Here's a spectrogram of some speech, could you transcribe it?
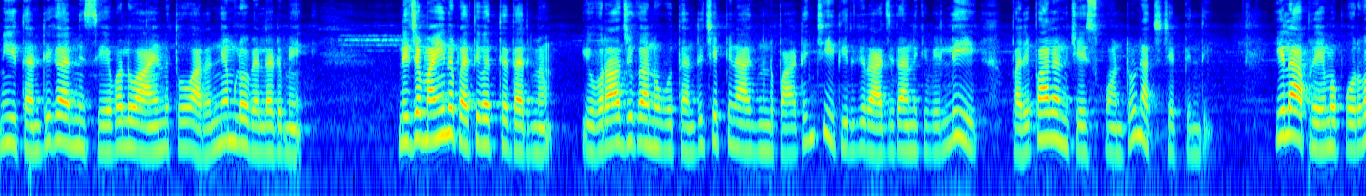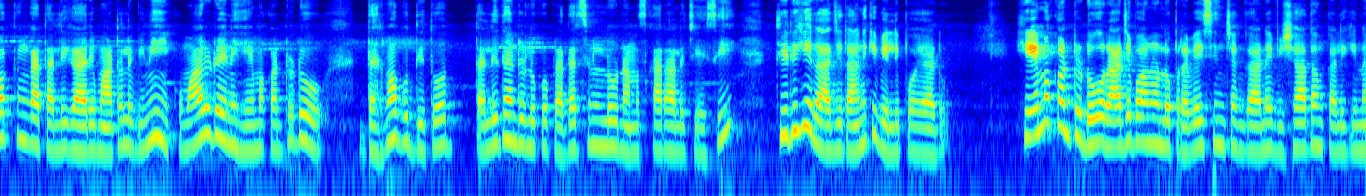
మీ తండ్రి గారిని సేవలు ఆయనతో అరణ్యంలో వెళ్ళడమే. నిజమైన ప్రతివత్య ధర్మం. యువరాజుగా నువ్వు తండ్రి చెప్పిన ఆజ్ఞను పాటించి తిరిగి రాజధానికి వెళ్ళి పరిపాలన చేసుకో అంటూ నచ్చచెప్పింది ఇలా ప్రేమపూర్వకంగా తల్లిగారి మాటలు విని కుమారుడైన హేమకంఠుడు ధర్మబుద్ధితో తల్లిదండ్రులకు ప్రదర్శనలు నమస్కారాలు చేసి తిరిగి రాజధానికి వెళ్ళిపోయాడు. హేమకంఠుడు రాజభవనంలో ప్రవేశించగానే విషాదం కలిగిన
